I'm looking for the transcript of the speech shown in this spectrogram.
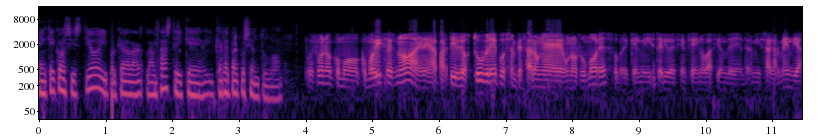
¿En qué consistió y por qué la lanzaste y qué, y qué repercusión tuvo? Pues bueno, como, como dices, ¿no? Eh, a partir de octubre pues empezaron eh, unos rumores sobre que el Ministerio de Ciencia e Innovación de, la ministra Garmendia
